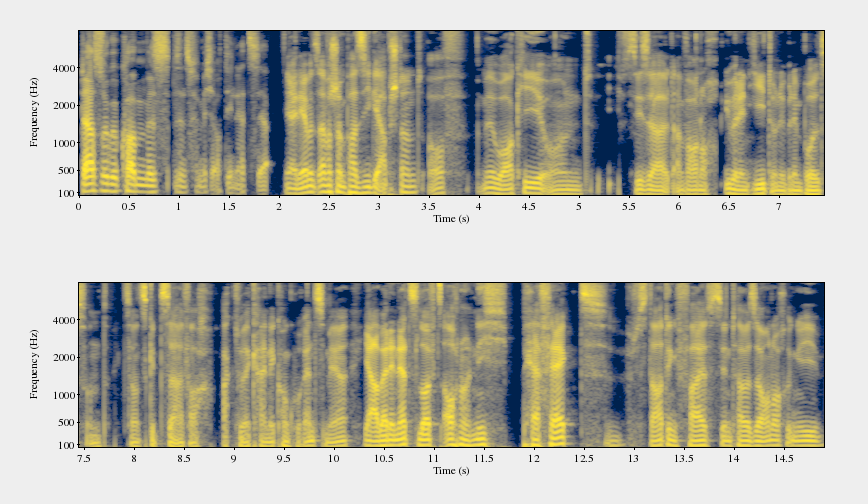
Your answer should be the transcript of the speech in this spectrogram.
da es so gekommen ist, sind es für mich auch die Nets, ja. Ja, die haben jetzt einfach schon ein paar Siege Abstand auf Milwaukee und ich sehe sie halt einfach auch noch über den Heat und über den Bulls und sonst gibt es da einfach aktuell keine Konkurrenz mehr. Ja, bei den Nets läuft es auch noch nicht perfekt. Starting Fives sehen teilweise auch noch irgendwie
